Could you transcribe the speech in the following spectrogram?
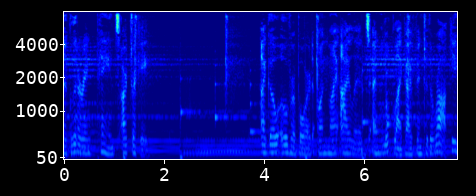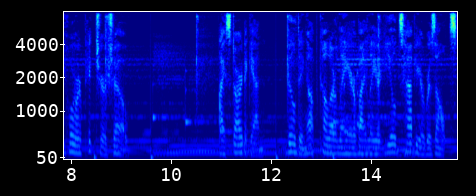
The glittering paints are tricky. I go overboard on my eyelids and look like I've been to the Rocky Horror Picture Show. I start again, Building up color layer by layer yields happier results.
